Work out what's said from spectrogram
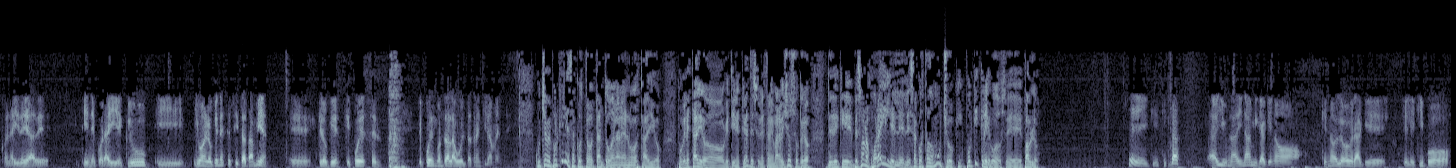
con la idea de que tiene por ahí el club y, y bueno, lo que necesita también. Eh, creo que, que puede ser, que puede encontrar la vuelta tranquilamente. Escúchame, ¿por qué les ha costado tanto ganar en el nuevo estadio? Porque el estadio que tiene estudiantes es un estadio maravilloso, pero desde que empezaron a jugar ahí le- le- les ha costado mucho. ¿Qué- ¿Por qué crees vos, eh, Pablo? Sí, qui- quizás hay una dinámica que no que no logra que, que el equipo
